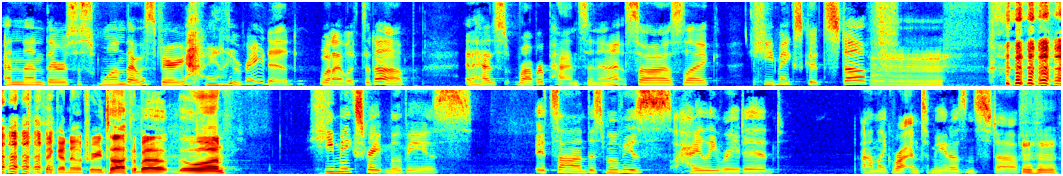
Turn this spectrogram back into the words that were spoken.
And then there was this one that was very highly rated when I looked it up. and It has Robert Pattinson in it. So I was like, he makes good stuff. I think I know what you're talking about. Go on. He makes great movies. It's on, this movie is highly rated on like Rotten Tomatoes and stuff. Mm-hmm.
